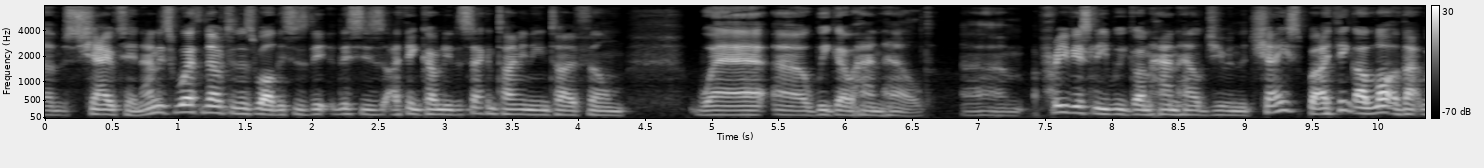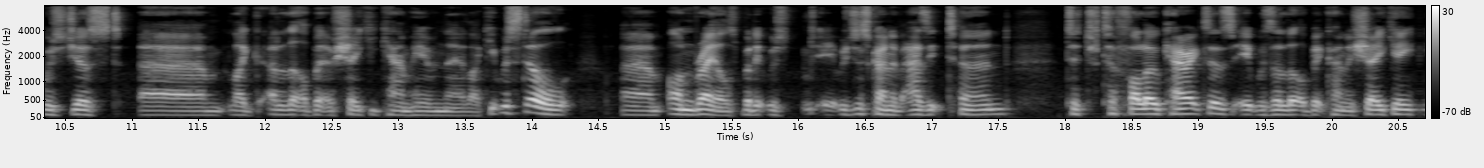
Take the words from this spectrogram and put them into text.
um, shouting, and it's worth noting as well. This is the this is I think only the second time in the entire film where uh, we go handheld. Um, previously, we've gone handheld during the chase, but I think a lot of that was just um, like a little bit of shaky cam here and there. Like it was still um, on rails, but it was it was just kind of as it turned to to follow characters, it was a little bit kind of shaky.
